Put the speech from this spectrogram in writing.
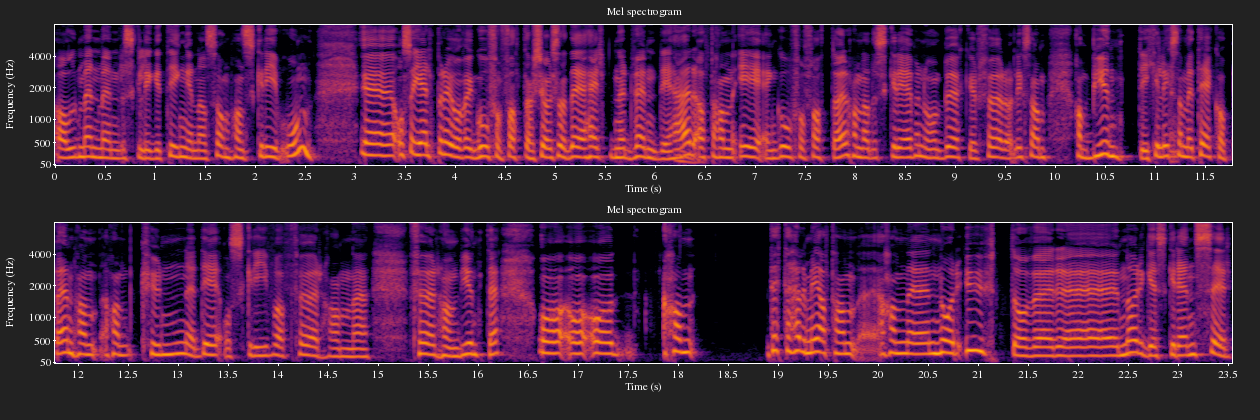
allmennmenneskelige tingene som han skriver om. Eh, og så hjelper det jo å være god forfatter så det er helt nødvendig her at han er en god forfatter. Han hadde skrevet noen bøker før, og liksom, han begynte ikke liksom med tekoppen. Han, han kunne det å skrive før han, eh, før han begynte. og, og han dette her med at han, han eh, når utover eh, Norges grenser,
